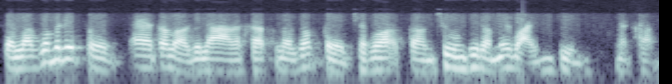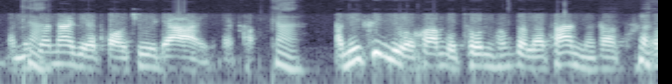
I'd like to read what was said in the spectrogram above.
แต่เราก็ไม่ได้เปิดแอร์ตลอดเวลานะครับ เราก็เปิดเฉพาะตอนช่วงที่เราไม่ไหวจริงๆนะครับ อันนี้ค่ะก็น่าจะพอช่วยได้นะครับ ค่ะ อันนี้ขึ้นอยู่กับความอดทนของแต่ละท่านนะครับถ้า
